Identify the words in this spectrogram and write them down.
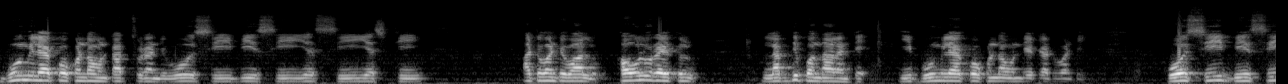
భూమి లేకోకుండా ఉంటారు చూడండి ఓసీ బీసీ ఎస్సీ ఎస్టీ అటువంటి వాళ్ళు కౌలు రైతులు లబ్ధి పొందాలంటే ఈ భూమి లేకోకుండా ఉండేటటువంటి ఓసీ బీసీ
